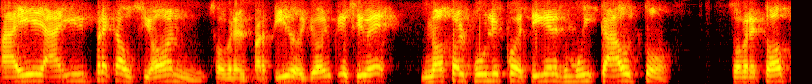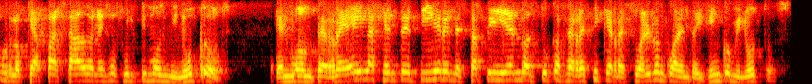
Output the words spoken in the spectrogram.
hay, hay precaución sobre el partido. Yo inclusive noto al público de Tigres muy cauto, sobre todo por lo que ha pasado en esos últimos minutos. En Monterrey la gente de Tigres le está pidiendo a Tuca Ferretti que resuelva en 45 minutos.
